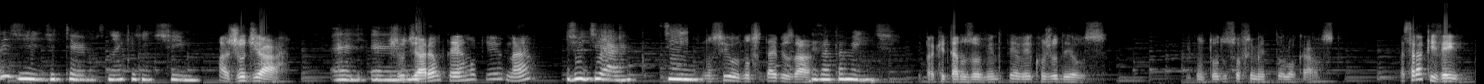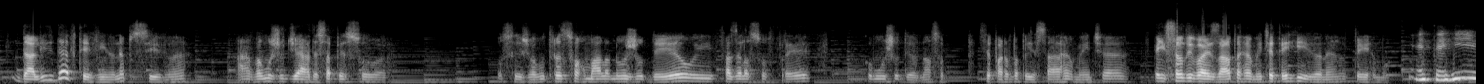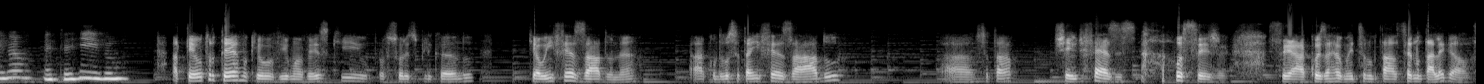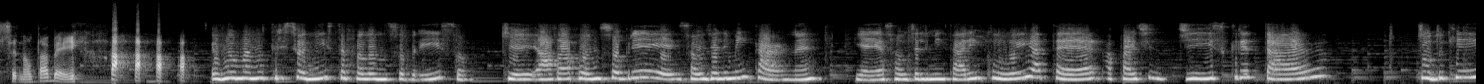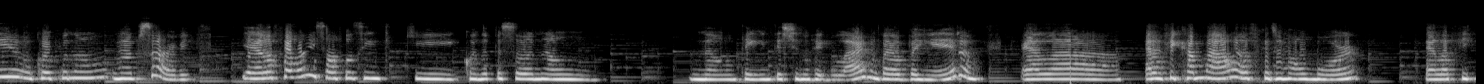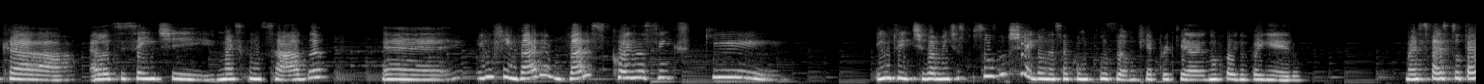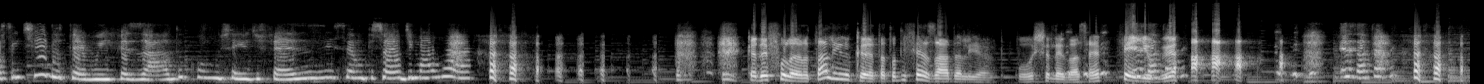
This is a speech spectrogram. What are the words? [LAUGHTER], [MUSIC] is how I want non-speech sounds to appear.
de, de termos, né? Que a gente. Ah, judiar. É, é... Judiar é um termo que, né? Judiar, sim. Não se, não se deve usar. Exatamente. Para quem está nos ouvindo, tem a ver com judeus e com todo o sofrimento do Holocausto. Mas será que veio dali? Deve ter vindo, não é possível, né? Ah, vamos judiar dessa pessoa. Ou seja, vamos transformá-la num judeu e fazê-la sofrer como um judeu. Nossa, você parou para pensar, realmente é. Pensando em voz alta, realmente é terrível, né? O termo. É terrível, é terrível. Ah, tem outro termo que eu ouvi uma vez que o professor explicando, que é o enfesado, né? Ah, quando você está enfesado, ah, você está cheio de fezes. [LAUGHS] Ou seja, você, a coisa realmente não tá, você não tá legal, você não tá bem. [LAUGHS] Eu vi uma nutricionista falando sobre isso, que ela estava falando sobre saúde alimentar, né? E aí a saúde alimentar inclui até a parte de excretar tudo que o corpo não, não absorve. E aí ela falou isso, ela falou assim que quando a pessoa não não tem o intestino regular, não vai ao banheiro, ela ela fica mal, ela fica de mau humor, ela fica ela se sente mais cansada, é, enfim, várias, várias coisas assim que, que intuitivamente as pessoas não chegam nessa conclusão que é porque não foi no banheiro. Mas faz total sentido o termo enfesado com cheio de fezes e ser uma pessoa de mau humor. [LAUGHS] Cadê fulano? Tá ali no canto, tá todo enfesado ali, ó. Poxa, o negócio é feio, viu? Exatamente. [LAUGHS]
